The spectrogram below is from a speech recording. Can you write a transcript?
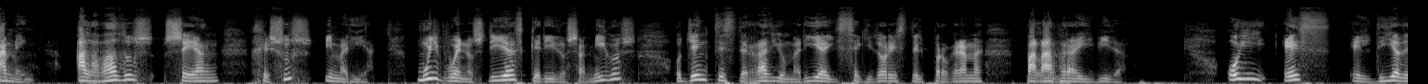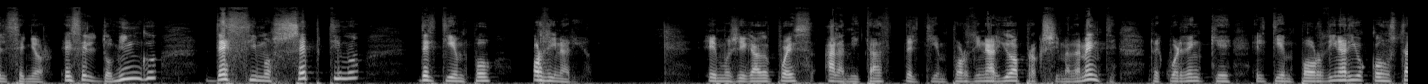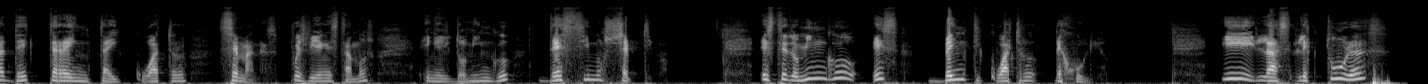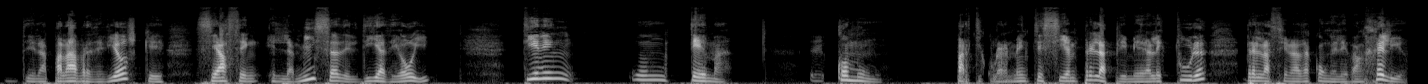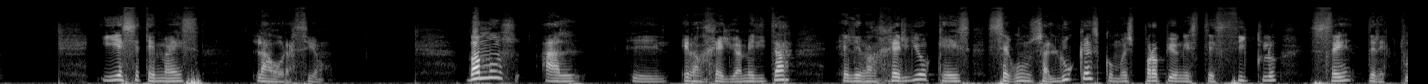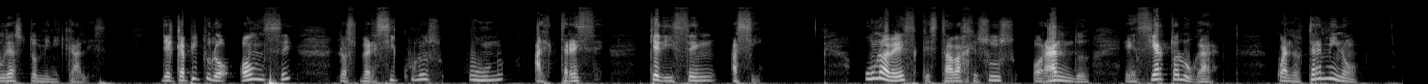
Amén. Alabados sean Jesús y María. Muy buenos días, queridos amigos, oyentes de Radio María y seguidores del programa Palabra y Vida. Hoy es el día del Señor, es el domingo décimo séptimo del tiempo ordinario. Hemos llegado pues a la mitad del tiempo ordinario aproximadamente. Recuerden que el tiempo ordinario consta de treinta y cuatro semanas. Pues bien, estamos en el domingo décimo séptimo. Este domingo es 24 de julio. Y las lecturas de la palabra de Dios que se hacen en la misa del día de hoy tienen un tema eh, común, particularmente siempre la primera lectura relacionada con el Evangelio. Y ese tema es la oración. Vamos al Evangelio, a meditar el Evangelio que es según San Lucas, como es propio en este ciclo C de lecturas dominicales. Del capítulo once, los versículos uno al trece, que dicen así. Una vez que estaba Jesús orando en cierto lugar, cuando terminó,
